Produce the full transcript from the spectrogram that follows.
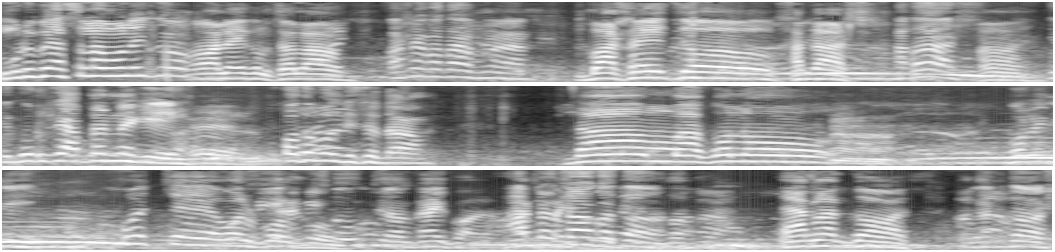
মুরব্বী আসসালামু আলাইকুম। ওয়ালাইকুম সালাম। বাসা কথা আপনার? বাসায় তো খাদাস। খাদাস? হ্যাঁ। এই গরু কি আপনার নাকি? কত বলতেছে দাম? দাম এখনও বলেনি। হচ্ছে অল্প অল্প। আপনার কত? এক লাখ দশ। এক লাখ দশ।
